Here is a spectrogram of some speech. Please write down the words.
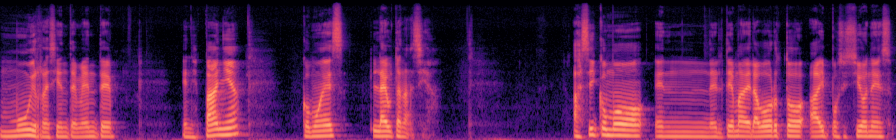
muy recientemente en España, como es la eutanasia. Así como en el tema del aborto hay posiciones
